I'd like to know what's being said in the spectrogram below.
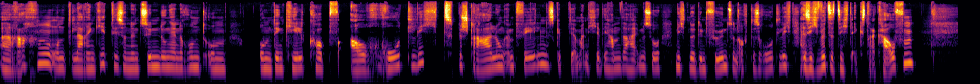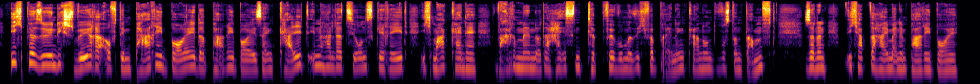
äh, Rachen und Laryngitis und Entzündungen rund um, um den Kehlkopf auch Rotlichtbestrahlung empfehlen. Es gibt ja manche, die haben daheim so nicht nur den Föhn, sondern auch das Rotlicht. Also ich würde es jetzt nicht extra kaufen. Ich persönlich schwöre auf den Pariboy. Der Pariboy ist ein Kaltinhalationsgerät. Ich mag keine warmen oder heißen Töpfe, wo man sich verbrennen kann und wo es dann dampft, sondern ich habe daheim einen Pariboy.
